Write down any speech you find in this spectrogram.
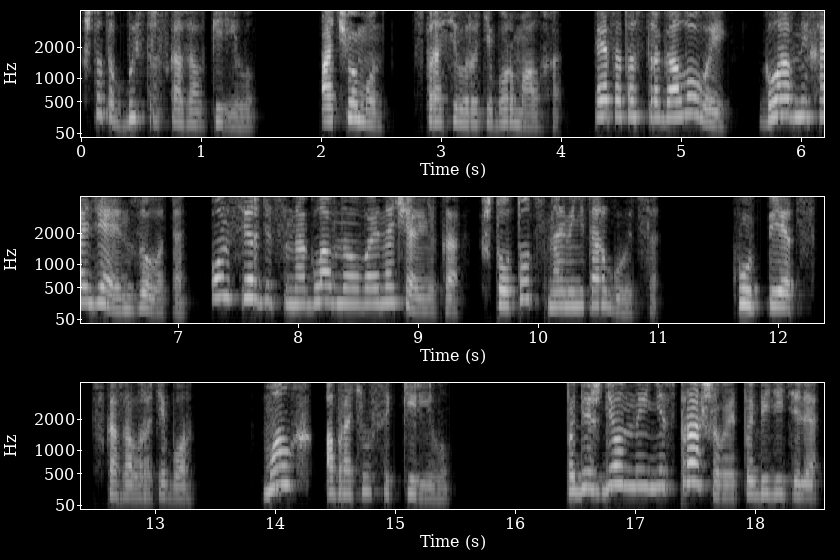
что-то быстро сказал Кириллу. «О чем он?» — спросил Ратибор Малха. «Этот остроголовый — главный хозяин золота. Он сердится на главного военачальника, что тот с нами не торгуется». «Купец», — сказал Ратибор. Малх обратился к Кириллу. «Побежденный не спрашивает победителя,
